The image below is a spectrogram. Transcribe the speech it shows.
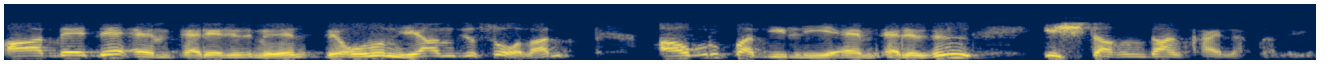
ABD emperyalizminin ve onun yancısı olan Avrupa Birliği emperyalizminin iştahından kaynaklanıyor.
